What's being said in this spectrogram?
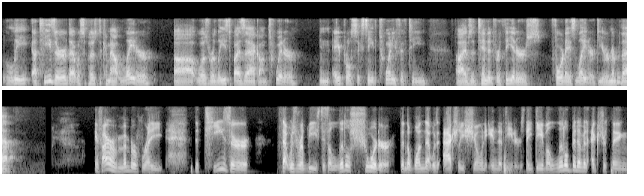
le- a teaser that was supposed to come out later uh, was released by Zack on Twitter in April 16th, 2015. Uh, it was intended for theaters four days later. Do you remember that? If I remember right, the teaser that was released is a little shorter than the one that was actually shown in the theaters. They gave a little bit of an extra thing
